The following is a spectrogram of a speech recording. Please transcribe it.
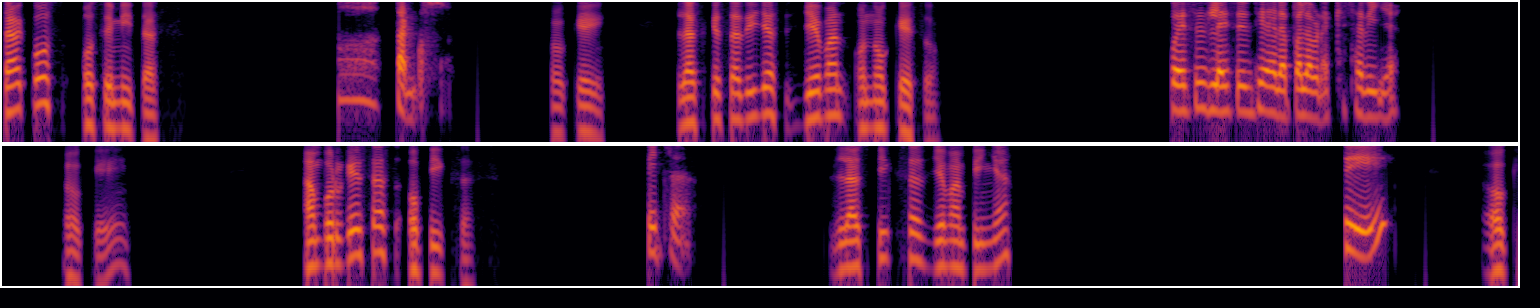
¿tacos o semitas? Tacos. Ok, ¿las quesadillas llevan o no queso? Pues es la esencia de la palabra quesadilla. Ok, ¿hamburguesas o pizzas? Pizza. ¿Las pizzas llevan piña? Sí. Ok,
